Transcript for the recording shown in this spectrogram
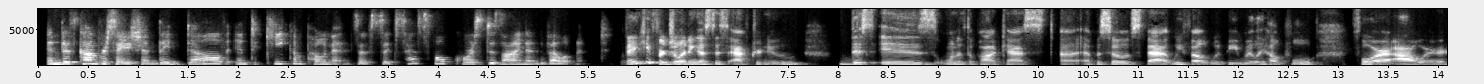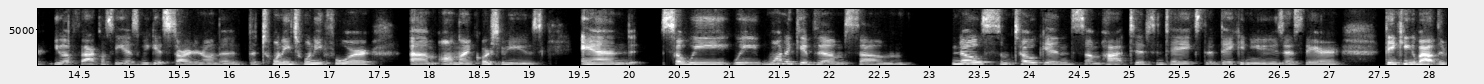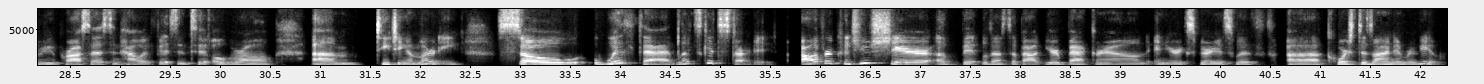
In this conversation, they delve into key components of successful course design and development. Thank you for joining us this afternoon. This is one of the podcast uh, episodes that we felt would be really helpful for our UF faculty as we get started on the, the 2024 um, online course reviews. And so we we want to give them some notes, some tokens, some hot tips and takes that they can use as they're thinking about the review process and how it fits into overall um, teaching and learning. So, with that, let's get started. Oliver, could you share a bit with us about your background and your experience with uh, course design and review?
